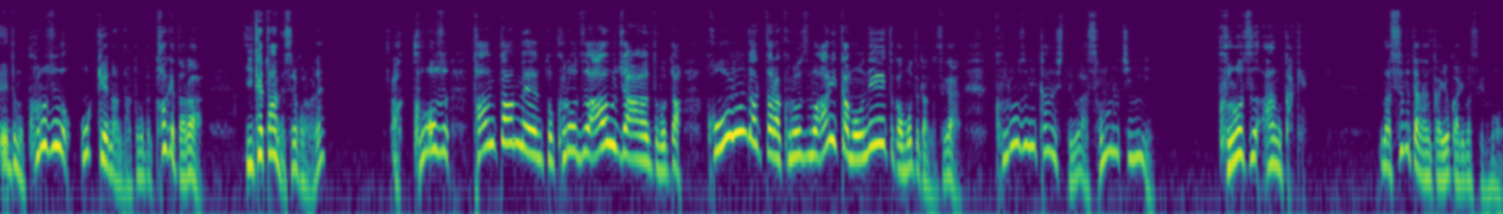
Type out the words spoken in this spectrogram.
えでも黒酢 OK なんだと思ってかけたらいけたんですねこれはね。あ黒酢担々麺と黒酢合うじゃんと思ったこういうんだったら黒酢もありかもねとか思ってたんですが黒酢に関してはその後に黒酢あんかけまあ酢豚なんかよくありますけども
